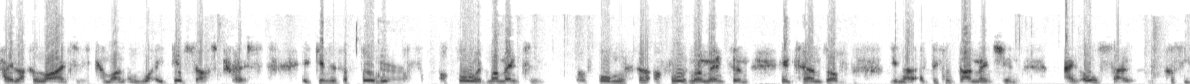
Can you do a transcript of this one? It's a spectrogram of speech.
played like a lion since he come on, and what he gives us, Chris, it gives us a forward a forward momentum, a, form, a forward momentum in terms of you know a different dimension, and also because he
